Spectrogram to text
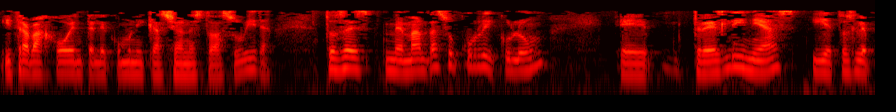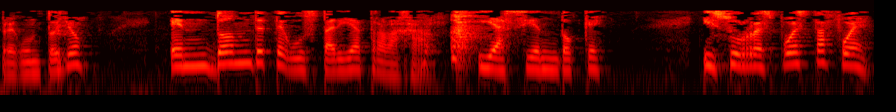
y trabajó en telecomunicaciones toda su vida. Entonces me manda su currículum, eh, tres líneas, y entonces le pregunto yo, ¿en dónde te gustaría trabajar y haciendo qué? Y su respuesta fue,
